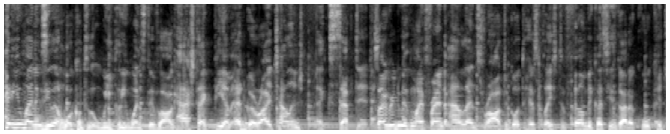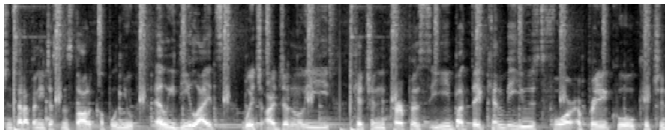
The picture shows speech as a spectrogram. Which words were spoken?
Hey you, my name is Eli and welcome to the weekly Wednesday vlog. Hashtag PM Edgar Wright Challenge accepted. So I agreed with my friend Lance Raw to go to his place to film because he's got a cool kitchen setup and he just installed a couple new LED lights which are generally kitchen purpose-y, but they can be used for a pretty cool kitchen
